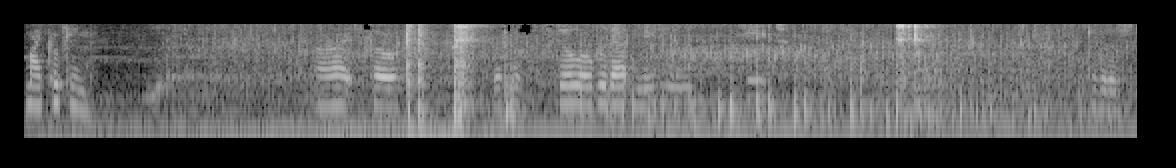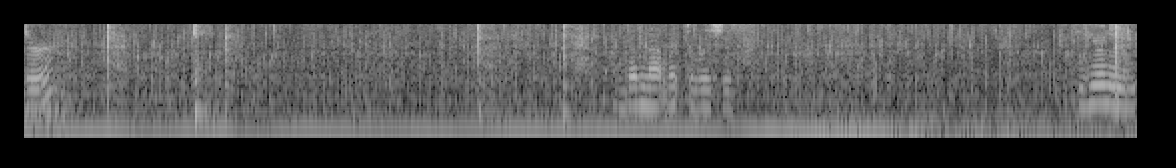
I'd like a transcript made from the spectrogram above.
my cooking. All right, so this is still over that medium heat. Give it a stir. And doesn't that look delicious? If you hear any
